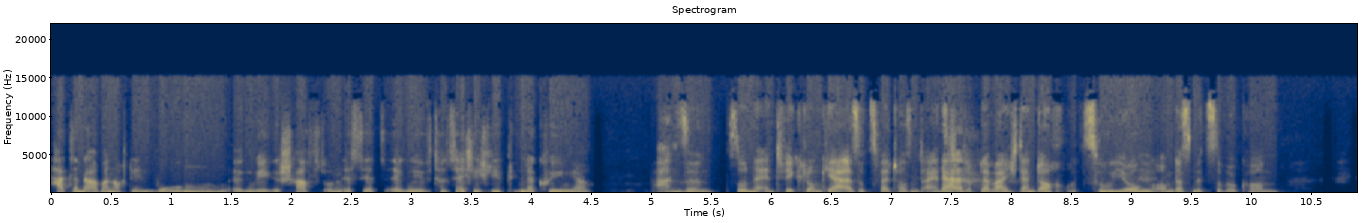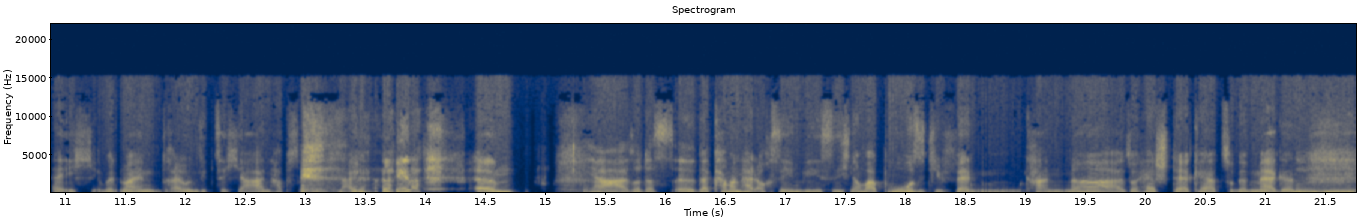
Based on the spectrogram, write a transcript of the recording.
hat dann aber noch den Bogen irgendwie geschafft und ist jetzt irgendwie tatsächlich Liebling der Queen, ja. Wahnsinn, so eine Entwicklung. Ja, also 2001, ja. ich glaube, da war ich dann doch zu jung, um das mitzubekommen. Ja, ich mit meinen 73 Jahren habe es noch nicht live erlebt. ähm, ja, also das, äh, da kann man halt auch sehen, wie es sich nochmal positiv wenden kann. Ne? Also Hashtag Herzogin Megan. Mhm.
